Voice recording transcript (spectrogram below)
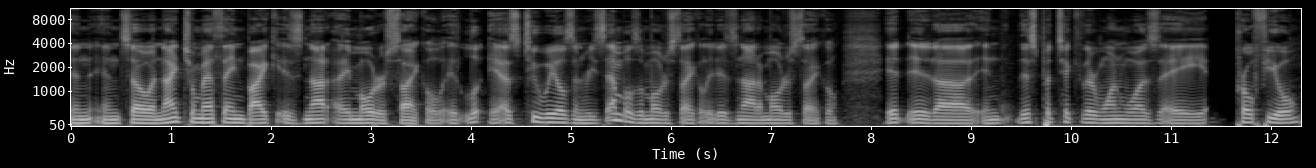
And and so a nitromethane bike is not a motorcycle. It, lo- it has two wheels and resembles a motorcycle. It is not a motorcycle. It it uh in this particular one was a pro fuel.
